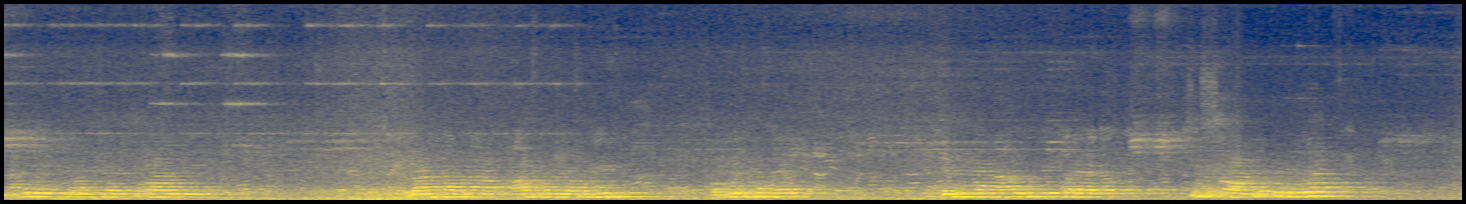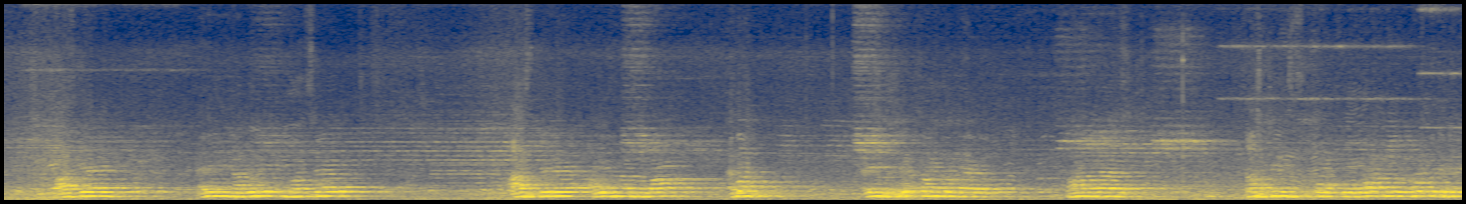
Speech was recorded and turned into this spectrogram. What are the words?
নাগরিক মানুষের সভাপতি বিভিন্ন রাজনৈতিক দলের শীর্ষ নেতৃবৃন্দ নাগরিক মঞ্চের আজকে আলোচনা সভা এবং এই সিদ্ধান্তকে বাংলাদেশ ও কোঅপারেটিভ পক্ষ থেকে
